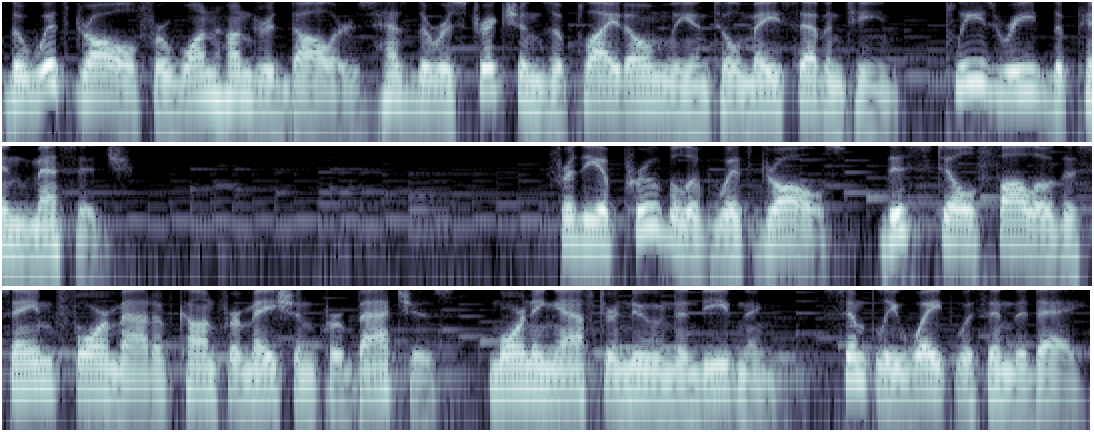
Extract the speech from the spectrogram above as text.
The withdrawal for $100 has the restrictions applied only until May 17. Please read the pinned message. For the approval of withdrawals, this still follow the same format of confirmation per batches, morning, afternoon and evening, simply wait within the day.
